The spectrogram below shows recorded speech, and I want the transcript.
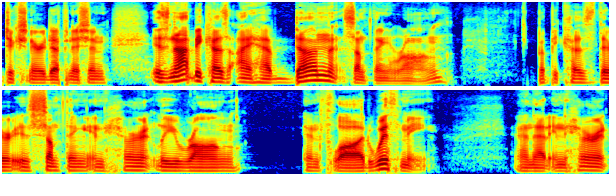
dictionary definition is not because I have done something wrong, but because there is something inherently wrong and flawed with me. And that inherent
